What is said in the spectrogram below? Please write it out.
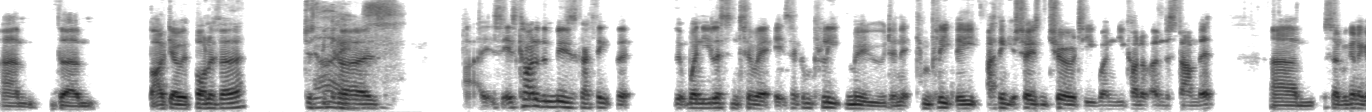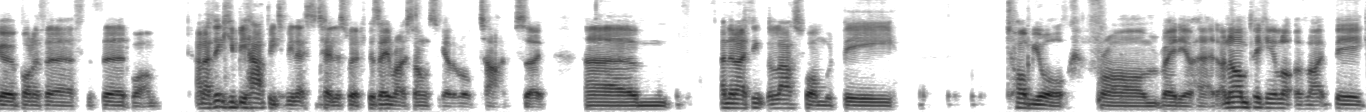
um, them. But I'd go with Bon Iver, just Nice. because it's, it's kind of the music I think that that when you listen to it, it's a complete mood, and it completely I think it shows maturity when you kind of understand it. Um, so we're going to go with Bon Iver for the third one, and I think he'd be happy to be next to Taylor Swift because they write songs together all the time. So, um, and then I think the last one would be Thom Yorke from Radiohead. I know I'm picking a lot of like big,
